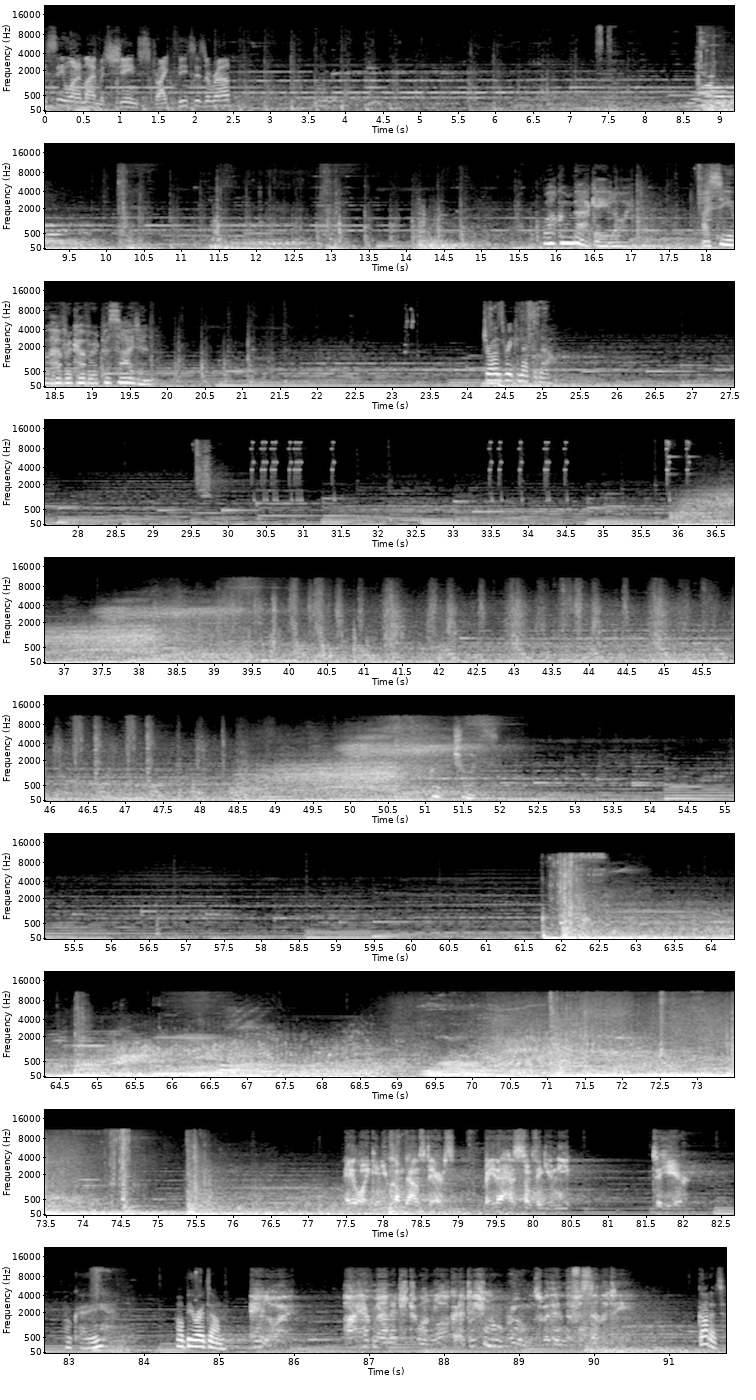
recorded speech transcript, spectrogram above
Anybody seen one of my machine strike pieces around? Welcome back, Aloy. I see you have recovered Poseidon. Drone's reconnected now. Aloy, can you come downstairs? Beta has something you need to hear. Okay. I'll be right down. Aloy, I have managed to unlock additional rooms within the facility. Got it.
